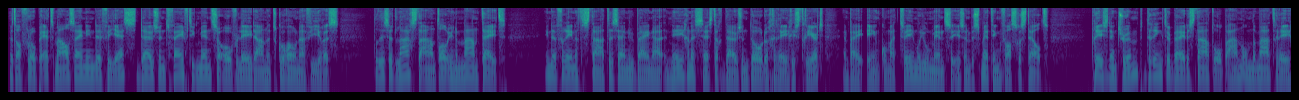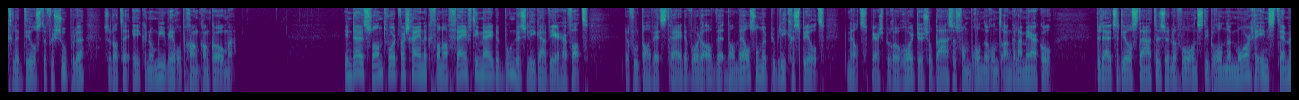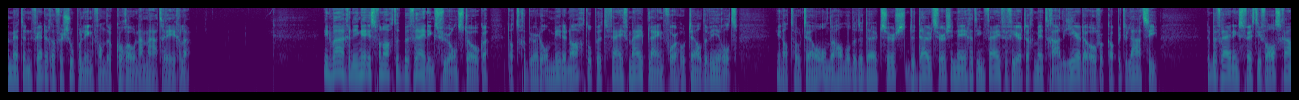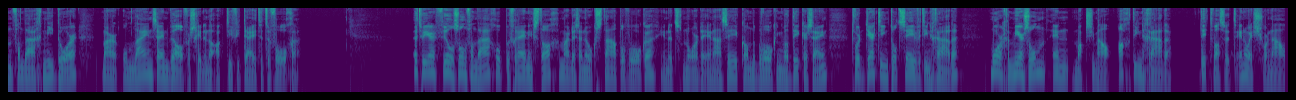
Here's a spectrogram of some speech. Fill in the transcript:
Het afgelopen etmaal zijn in de VS 1015 mensen overleden aan het coronavirus. Dat is het laagste aantal in een maand tijd. In de Verenigde Staten zijn nu bijna 69.000 doden geregistreerd... en bij 1,2 miljoen mensen is een besmetting vastgesteld. President Trump dringt er bij de staten op aan om de maatregelen deels te versoepelen... zodat de economie weer op gang kan komen. In Duitsland wordt waarschijnlijk vanaf 15 mei de Bundesliga weer hervat... De voetbalwedstrijden worden al dan wel zonder publiek gespeeld, meldt persbureau Reuters op basis van bronnen rond Angela Merkel. De Duitse deelstaten zullen volgens die bronnen morgen instemmen met een verdere versoepeling van de coronamaatregelen. In Wageningen is vannacht het bevrijdingsvuur ontstoken. Dat gebeurde om middernacht op het 5 meiplein voor Hotel de Wereld. In dat hotel onderhandelden de Duitsers, de Duitsers in 1945 met geallieerden over capitulatie. De bevrijdingsfestivals gaan vandaag niet door, maar online zijn wel verschillende activiteiten te volgen. Het weer, veel zon vandaag op bevrijdingsdag, maar er zijn ook stapelwolken. In het noorden en aan zee kan de bewolking wat dikker zijn. Het wordt 13 tot 17 graden. Morgen meer zon en maximaal 18 graden. Dit was het NOS Journaal.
